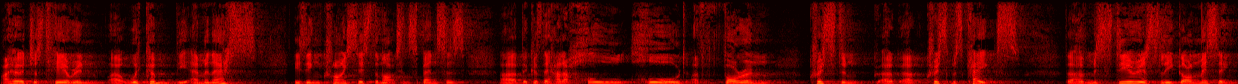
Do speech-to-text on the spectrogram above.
I heard just here in uh, Wycombe, the M&S is in crisis, the Marks and Spencers, uh, because they had a whole horde of foreign Christian, uh, uh Christmas cakes that have mysteriously gone missing.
